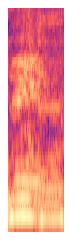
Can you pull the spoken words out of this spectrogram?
Amen.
